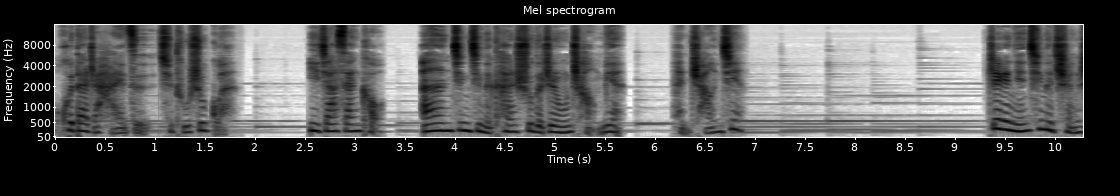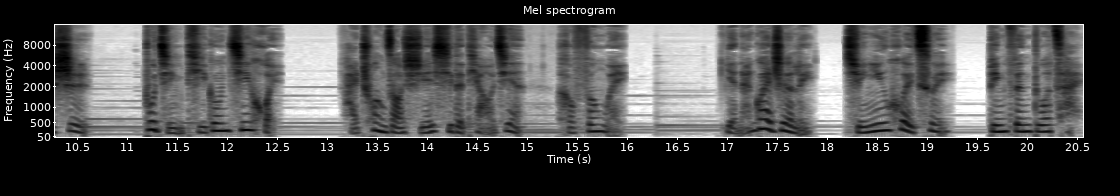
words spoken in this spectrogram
会带着孩子去图书馆，一家三口。安安静静的看书的这种场面，很常见。这个年轻的城市，不仅提供机会，还创造学习的条件和氛围，也难怪这里群英荟萃，缤纷多彩。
